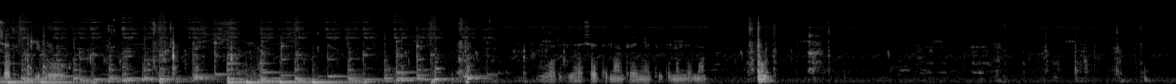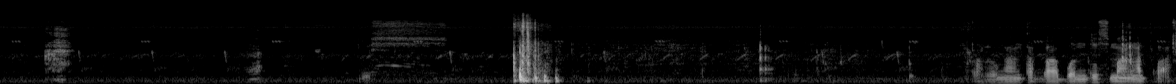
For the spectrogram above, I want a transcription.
Bisa kilo. Luar biasa tenaganya itu teman-teman. Kalau ngangkat babon tuh semangat Pak.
